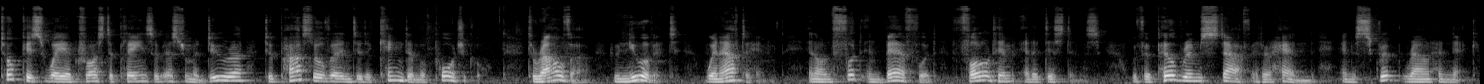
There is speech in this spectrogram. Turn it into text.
took his way across the plains of Estremadura to pass over into the kingdom of Portugal. Torralva, who knew of it, went after him, and on foot and barefoot followed him at a distance, with a pilgrim's staff at her hand and a scrip round her neck,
